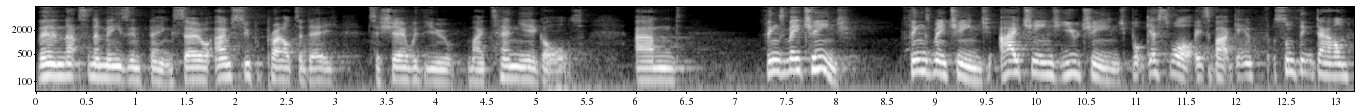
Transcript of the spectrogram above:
then that's an amazing thing. So I'm super proud today to share with you my 10 year goals. And things may change. Things may change. I change, you change. But guess what? It's about getting something down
